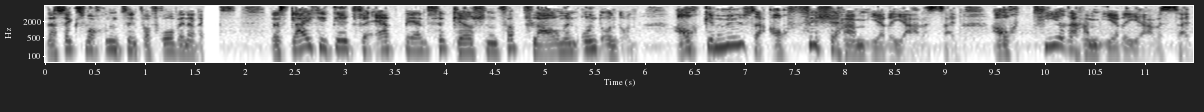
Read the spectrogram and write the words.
Nach sechs Wochen sind wir froh, wenn er weg ist. Das gleiche gilt für Erdbeeren, für Kirschen, für Pflaumen und, und, und. Auch Gemüse, auch Fische haben ihre Jahreszeit. Auch Tiere haben ihre Jahreszeit.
